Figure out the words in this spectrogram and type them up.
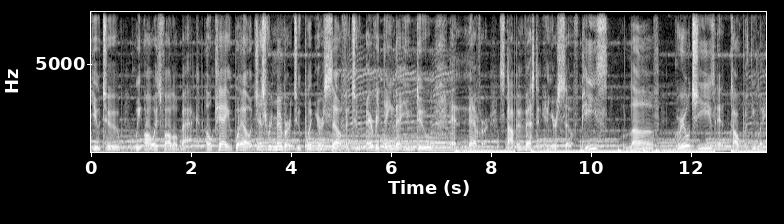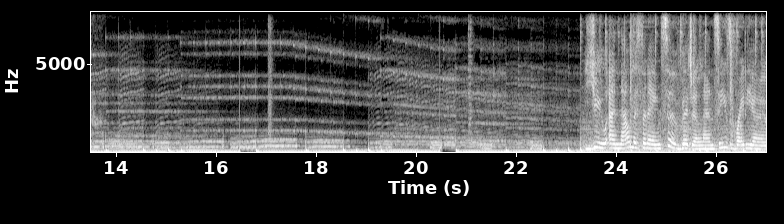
YouTube, we always follow back. Okay, well, just remember to put yourself into everything that you do and never stop investing in yourself. Peace, love, grilled cheese, and talk with you later. Are now listening to Vigilantes Radio,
